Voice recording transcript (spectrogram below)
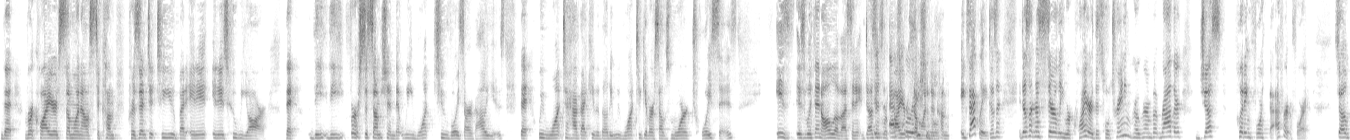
that requires someone else to come present it to you, but it, it is who we are that the the first assumption that we want to voice our values that we want to have that capability we want to give ourselves more choices is is within all of us and it doesn't it's require someone to come exactly it doesn't it doesn't necessarily require this whole training program but rather just putting forth the effort for it. So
